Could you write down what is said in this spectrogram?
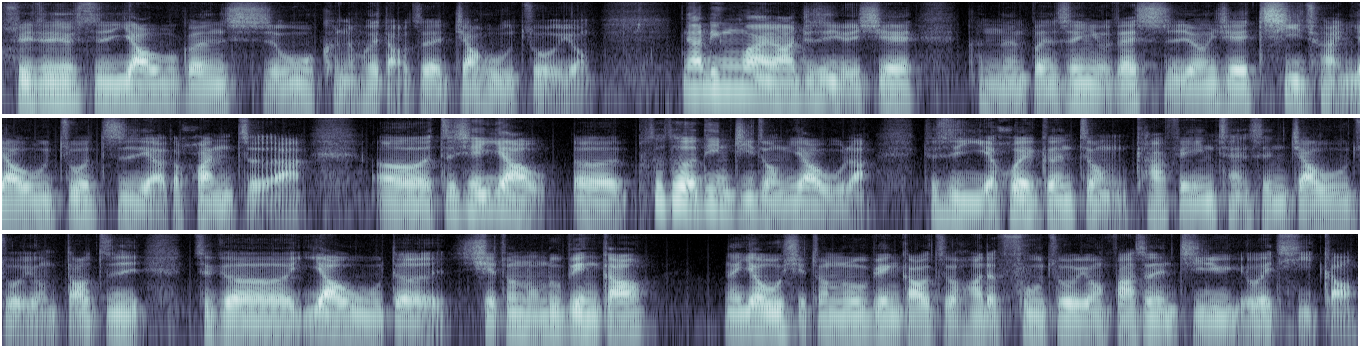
所以这就是药物跟食物可能会导致的交互作用。那另外啊，就是有一些可能本身有在使用一些气喘药物做治疗的患者啊，呃，这些药呃特特定几种药物啦，就是也会跟这种咖啡因产生交互作用，导致这个药物的血中浓度变高。那药物血中浓度变高之后，它的副作用发生的几率也会提高，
